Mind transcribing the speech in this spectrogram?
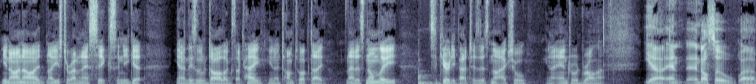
You know, I know I, I used to run an S6, and you get you know these little dialogues like, "Hey, you know, time to update," and it's normally security patches. It's not actual you know Android rollout. Yeah, and and also uh,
